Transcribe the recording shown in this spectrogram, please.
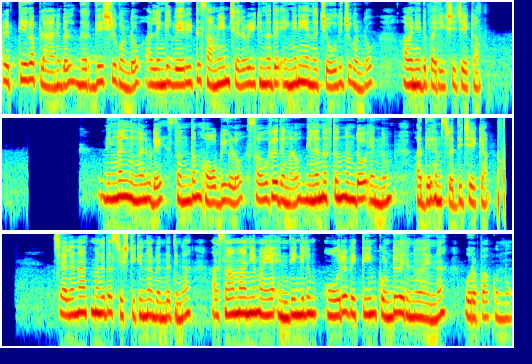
പ്രത്യേക പ്ലാനുകൾ നിർദ്ദേശിച്ചുകൊണ്ടോ അല്ലെങ്കിൽ വേറിട്ട് സമയം ചെലവഴിക്കുന്നത് എങ്ങനെയെന്ന് ചോദിച്ചുകൊണ്ടോ അവൻ ഇത് പരീക്ഷിച്ചേക്കാം. നിങ്ങൾ നിങ്ങളുടെ സ്വന്തം ഹോബികളോ സൗഹൃദങ്ങളോ നിലനിർത്തുന്നുണ്ടോ എന്നും അദ്ദേഹം ശ്രദ്ധിച്ചേക്കാം. ചലനാത്മകത സൃഷ്ടിക്കുന്ന ബന്ധത്തിന് അസാമാന്യമായ എന്തെങ്കിലും ഓരോ വ്യക്തിയും കൊണ്ടുവരുന്നുവെന്ന് ഉറപ്പാക്കുന്നു.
